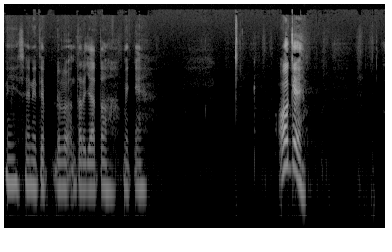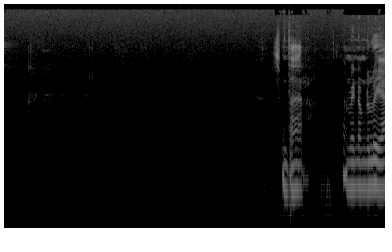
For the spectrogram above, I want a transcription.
Nih, saya nitip dulu ntar jatuh mic-nya. Oke. Sebentar. Minum dulu ya.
